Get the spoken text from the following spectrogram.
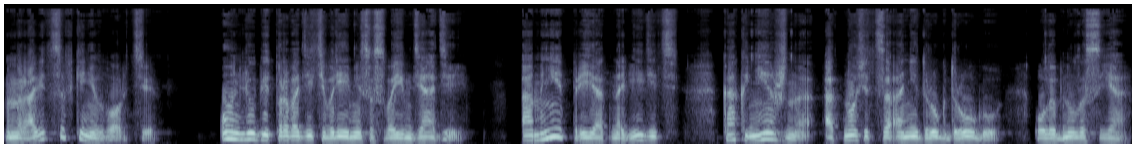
нравится в Кенилворте. Он любит проводить время со своим дядей, а мне приятно видеть, как нежно относятся они друг к другу, улыбнулась я.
